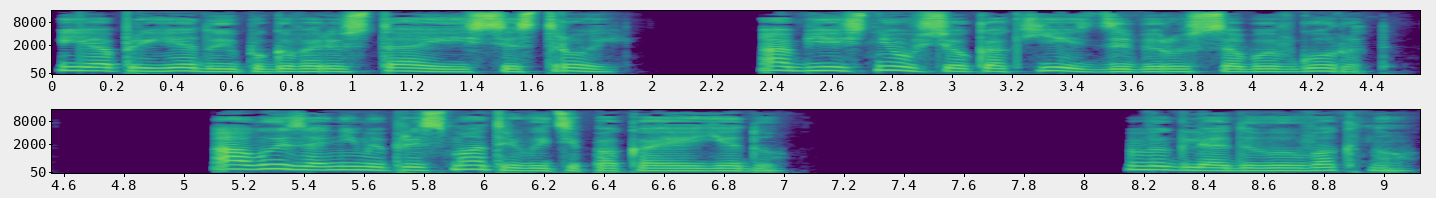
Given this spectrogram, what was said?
Я приеду и поговорю с Таей и с сестрой. Объясню все как есть, заберу с собой в город. А вы за ними присматривайте, пока я еду. Выглядываю в окно.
